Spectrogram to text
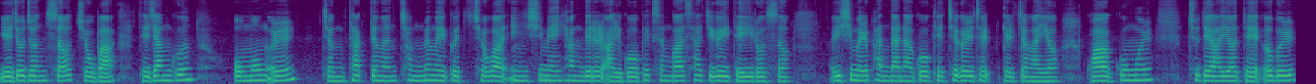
예조전서 조박 대장군 오몽을 정탁 등은 천명의 거처와 인심의 향배를 알고 백성과 사직의 대의로서 의심을 판단하고 계책을 결정하여 과궁을 추대하여 대업을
